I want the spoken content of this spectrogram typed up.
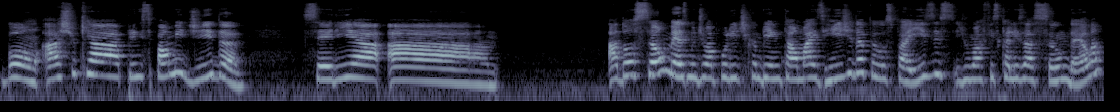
Bom, acho que a principal medida seria a adoção mesmo de uma política ambiental mais rígida pelos países, de uma fiscalização dela.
